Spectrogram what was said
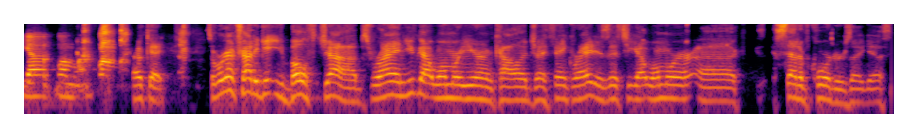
Yep, one more. Okay. So we're going to try to get you both jobs. Ryan, you've got one more year in college, I think, right? Is this you got one more uh, set of quarters, I guess?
